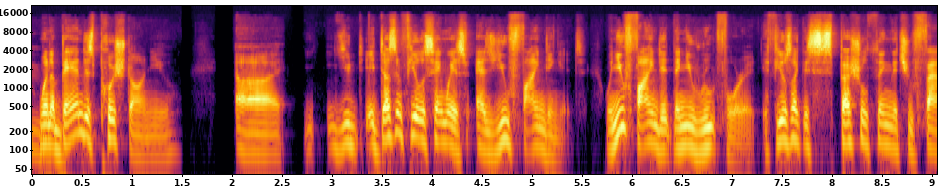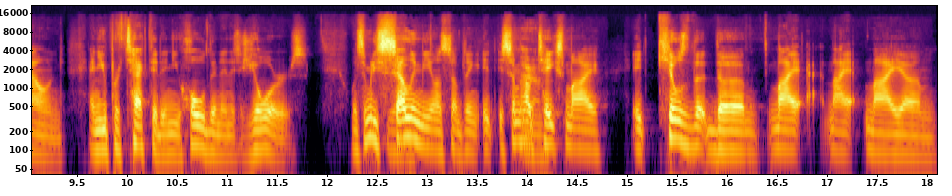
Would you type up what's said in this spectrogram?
Mm-hmm. When a band is pushed on you, uh, you, it doesn't feel the same way as, as you finding it. When you find it, then you root for it. It feels like this special thing that you found and you protect it and you hold it and it's yours. When somebody's yeah. selling me on something, it, it somehow yeah. takes my, it kills the, the my, my, my um,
